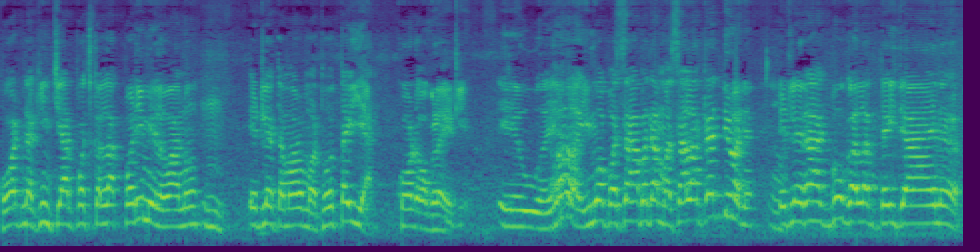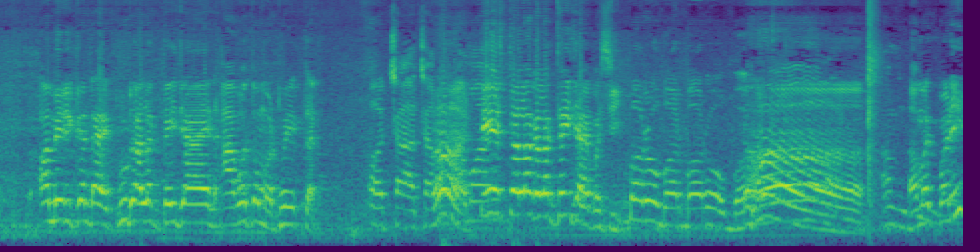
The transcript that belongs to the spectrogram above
ખોટ નાખીને ચાર પાંચ કલાક પડી મેળવાનું એટલે તમારો મઠો તૈયાર. ખોટ ઓગળે એટલે. એવું હોય હા એમાં પછી આ બધા મસાલા કરી દો ને એટલે રાજભોગ અલગ થઈ જાય ને અમેરિકન ડ્રાયફ્રૂટ અલગ થઈ જાય ને આવો તો મઠો એક જ. અચ્છા અચ્છા. હા ટેસ્ટ અલગ અલગ થઈ જાય પછી. બરોબર બરોબર. સમજ પડી?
